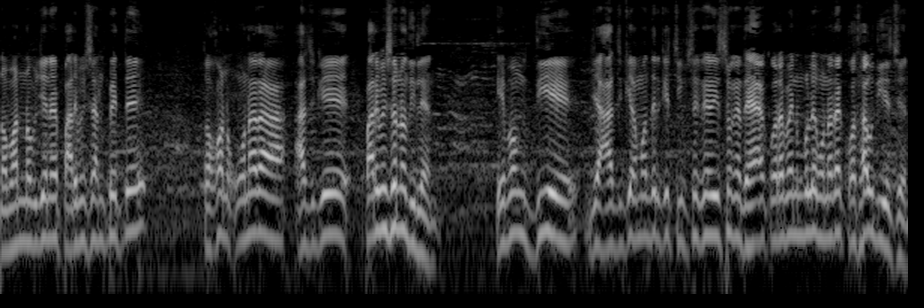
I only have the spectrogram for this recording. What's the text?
নবান্ন অভিযানের পারমিশন পেতে তখন ওনারা আজকে পারমিশনও দিলেন এবং দিয়ে যে আজকে আমাদেরকে চিফ সেক্রেটারির সঙ্গে দেখা করাবেন বলে ওনারা কথাও দিয়েছেন।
